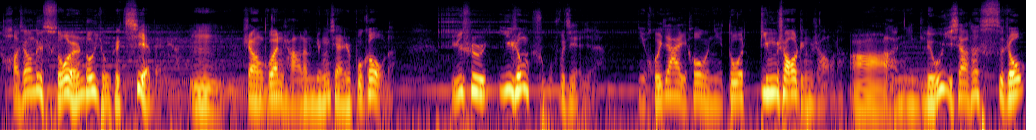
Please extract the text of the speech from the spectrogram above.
好像对所有人都有着戒备啊。嗯，这样观察呢，明显是不够的。于是医生嘱咐姐姐，你回家以后你多盯梢盯梢他啊，啊，你留意一下他四周。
